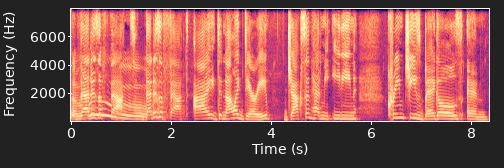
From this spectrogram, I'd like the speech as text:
that is a fact. That is a fact. I did not like dairy. Jackson had me eating cream cheese bagels and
